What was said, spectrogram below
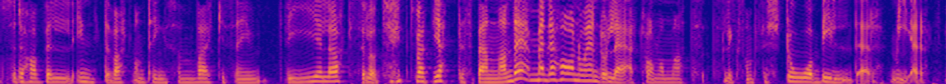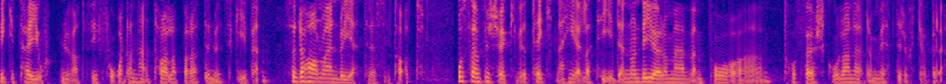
Så det har väl inte varit någonting som varken vi eller Axel har tyckt varit jättespännande, men det har nog ändå lärt honom att liksom förstå bilder mer, vilket har gjort nu att vi får den här talapparaten utskriven. Så det har nog ändå gett resultat. Och sen försöker vi att teckna hela tiden och det gör de även på, på förskolan, där de är jätteduktiga på det.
